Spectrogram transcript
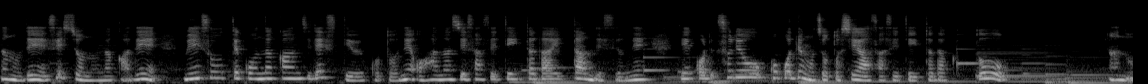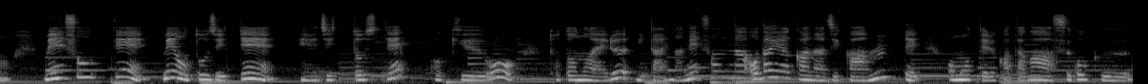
なのでセッションの中で瞑想ってこんな感じですっていうことをねお話しさせていただいたんですよね。でこれそれをここでもちょっとシェアさせていただくとあの瞑想って目を閉じて、えー、じっとして呼吸を整えるみたいなねそんな穏やかな時間って思ってる方がすごく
